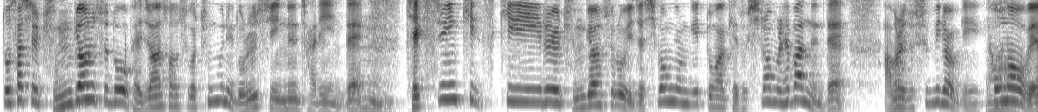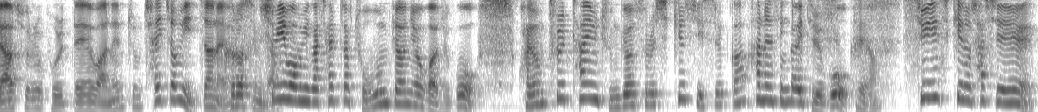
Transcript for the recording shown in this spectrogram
또 사실 중견수도 배지환 선수가 충분히 노릴 수 있는 자리인데 음. 잭 스윙키스키를 중견수로 이제 시범 경기 동안 계속 실험을 해봤는데 아무래도 수비력이 코너 외야수를 볼 때와는 좀 차이점이 있 잖아요. 그렇습니다. 수비 범위가 살짝 좁은 편이어가지고 과연 풀타임 중견수를 시킬 수 있을까 하는 생각이 들고 그래요. 스윈스키도 사실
